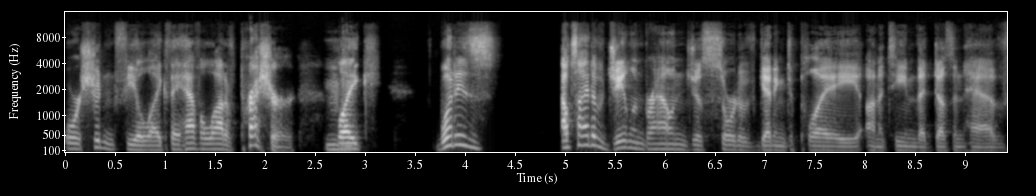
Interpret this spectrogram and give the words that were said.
or shouldn't feel like they have a lot of pressure. Mhm. Like, what is outside of Jaylen Brown just sort of getting to play on a team that doesn't have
